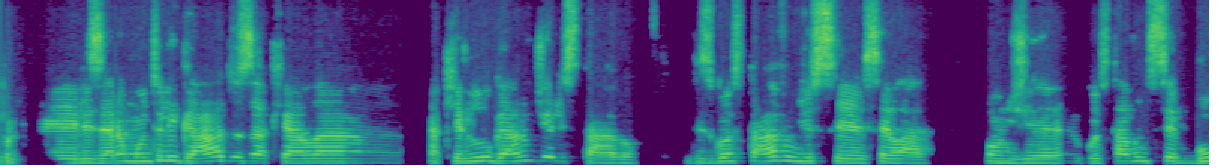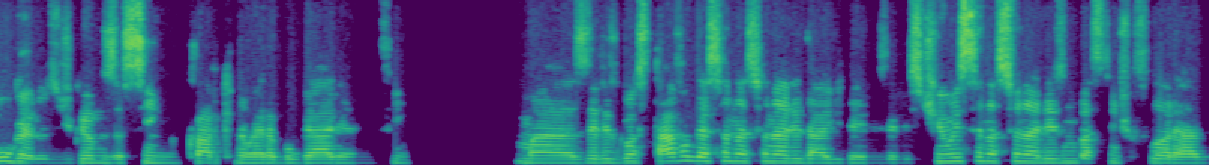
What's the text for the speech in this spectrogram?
Porque eles eram muito ligados àquela, àquele lugar onde eles estavam. Eles gostavam de ser, sei lá, onde é, gostavam de ser búlgaros, digamos assim. Claro que não era Bulgária, enfim. Mas eles gostavam dessa nacionalidade deles, eles tinham esse nacionalismo bastante florado.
